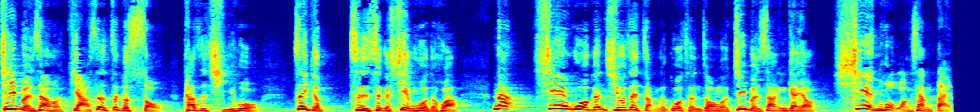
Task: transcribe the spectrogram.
基本上哈，假设这个手它是期货，这个是这个现货的话，那现货跟期货在涨的过程中哦，基本上应该要现货往上带，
